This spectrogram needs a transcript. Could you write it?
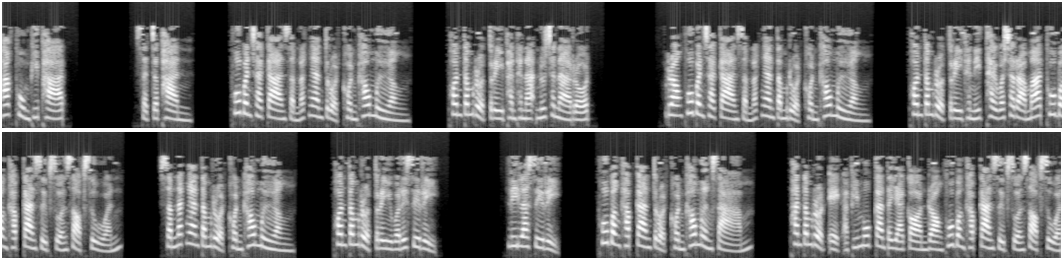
ภาคภูมิพิพัฒน์สัจพันธ์ ผู้บัญชาการสำนักงานตรวจคนเข้าเมือง พลตำรวจตรีพันธนะนุชนารสรองผู้บัญชาการสำนักงานตำรวจคนเข้าเมือง พลตำรวจตรีธนิตไทยวชรามาศผู้บังคับการสืบสวนสอบสวนสำนักงานตำรวจคนเข้าเมือง พลตำรวจตรีวริศิริ ลีลาสิริ ผู้บังคับการตรวจคนเข้าเมืองสาม พันตำรวจเอกอภิมุกการตยากรรองผู้บังคับการสืบสวนสอบสวน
